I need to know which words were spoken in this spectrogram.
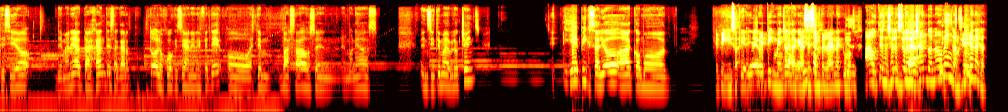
decidió de manera tajante sacar todos los juegos que sean NFT o estén basados en, en monedas en sistema de blockchains. Sí. Y Epic salió a como Epic hizo. Querer- Epic me encanta claro, que hace siempre la gana. Es como, hizo- ah, ustedes allá los están la- echando. No, vengan, Sí. vengan acá.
